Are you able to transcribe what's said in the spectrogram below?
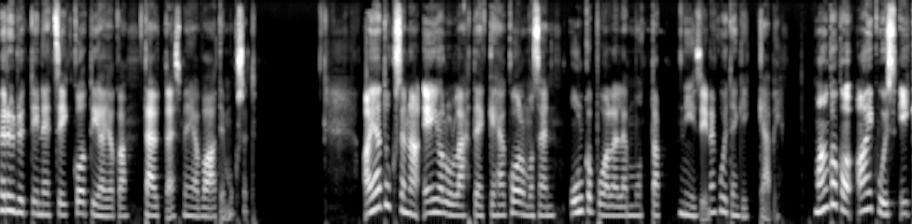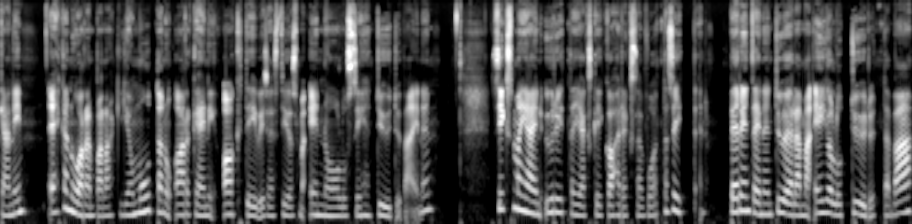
me ryhdyttiin etsiä kotia, joka täyttäisi meidän vaatimukset. Ajatuksena ei ollut lähteä kehä kolmosen ulkopuolelle, mutta niin siinä kuitenkin kävi. Mä oon koko aikuisikäni, ehkä nuorempanakin, jo muuttanut arkeeni aktiivisesti, jos mä en ole ollut siihen tyytyväinen. Siksi mä jäin yrittäjäksi kahdeksan vuotta sitten – Perinteinen työelämä ei ollut tyydyttävää,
